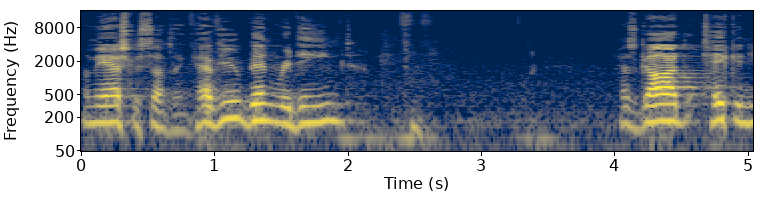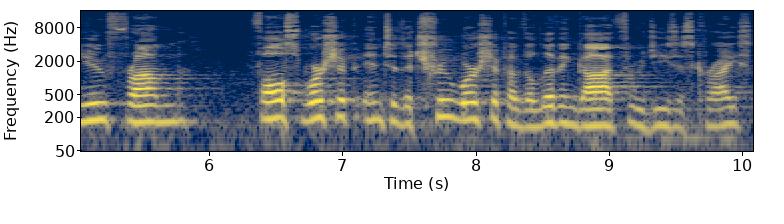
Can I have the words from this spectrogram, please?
Let me ask you something. Have you been redeemed? Has God taken you from false worship into the true worship of the living God through Jesus Christ?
